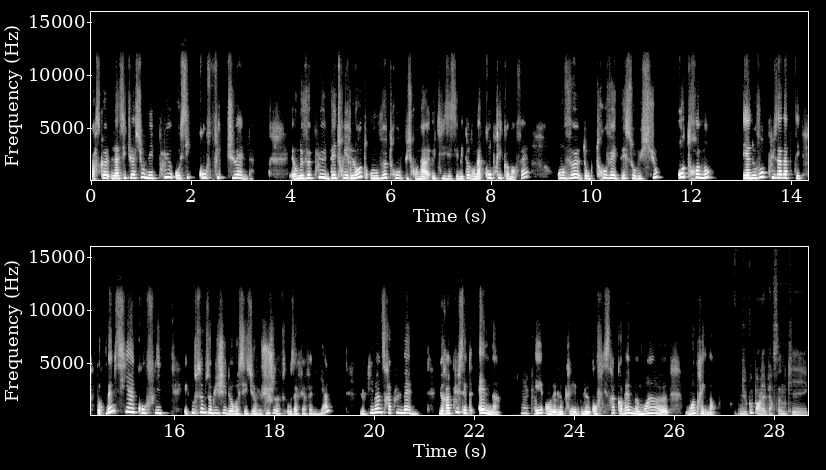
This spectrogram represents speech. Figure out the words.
parce que la situation n'est plus aussi conflictuelle. Et on ne veut plus détruire l'autre, on veut trouver, puisqu'on a utilisé ces méthodes, on a compris comment faire, on veut donc trouver des solutions autrement et à nouveau plus adaptées. Donc même s'il y a un conflit et que nous sommes obligés de ressaisir le juge aux affaires familiales, le climat ne sera plus le même. Il n'y aura plus cette haine et le, conflit sera quand même moins, euh, moins prégnant. Du coup, pour les personnes qui,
